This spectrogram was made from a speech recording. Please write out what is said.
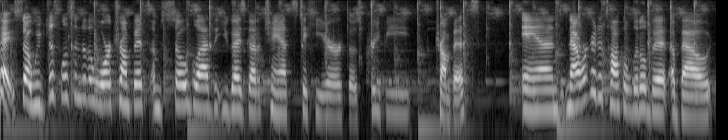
Okay, so we've just listened to the war trumpets. I'm so glad that you guys got a chance to hear those creepy trumpets. And now we're going to talk a little bit about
